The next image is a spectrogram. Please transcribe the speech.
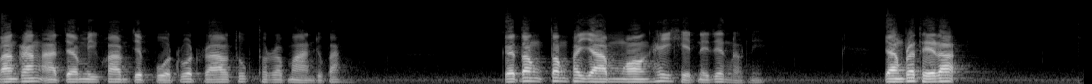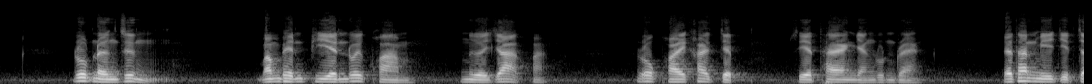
บางครั้งอาจจะมีความเจ็บปวดรวดร้าวทุกทรมานอยู่บ้างก็ต้องต้องพยายามมองให้เห็นในเรื่องเหล่านี้ อย่างพระเถระ รูปหนึ่งซึ่งบำเพ็ญเพียรด้วยความเหนื่อยยากมาก โรคภัยไข้เจ็บเสียแทงอย่างรุนแรง แต่ท่านมีจิตใจ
